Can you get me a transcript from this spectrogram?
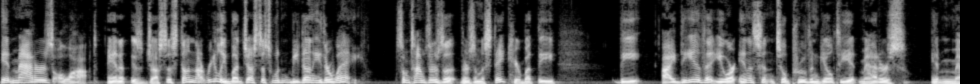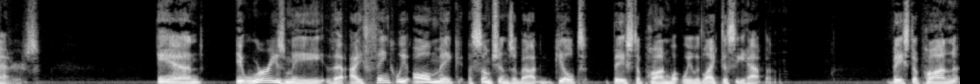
It matters a lot. And is justice done? Not really, but justice wouldn't be done either way. Sometimes there's a there's a mistake here, but the the idea that you are innocent until proven guilty, it matters. It matters. And it worries me that I think we all make assumptions about guilt based upon what we would like to see happen, based upon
